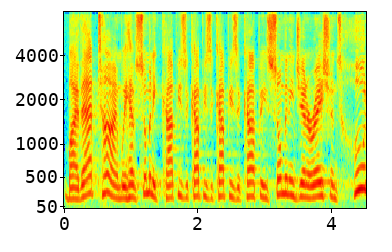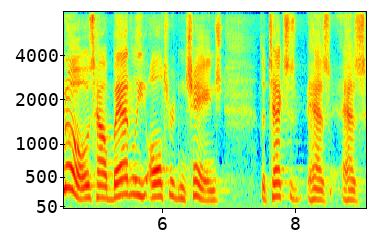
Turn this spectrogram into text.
by that time, we have so many copies of copies of copies of copies, so many generations. Who knows how badly altered and changed the text has, has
